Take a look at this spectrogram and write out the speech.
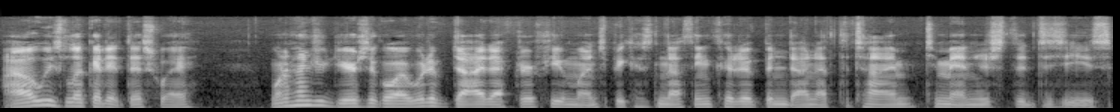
I always look at it this way. 100 years ago, I would have died after a few months because nothing could have been done at the time to manage the disease.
